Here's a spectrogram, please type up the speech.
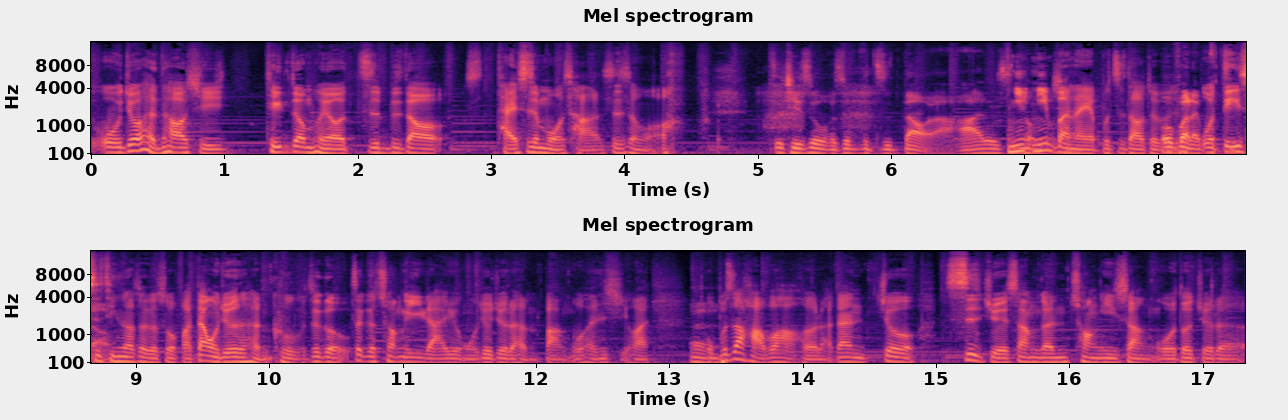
我就很好奇，听众朋友知不知道台式抹茶是什么？这其实我是不知道啦啊！你你本来也不知道对不对？我本来我第一次听到这个说法，但我觉得很酷。这个这个创意来源，我就觉得很棒，我很喜欢。我不知道好不好喝了，但就视觉上跟创意上，我都觉得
